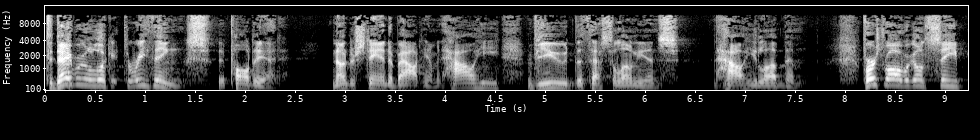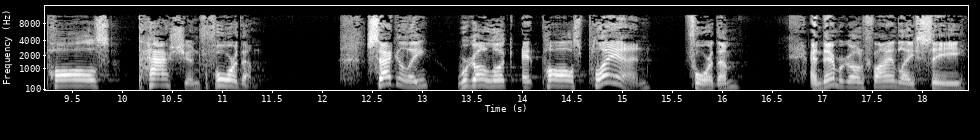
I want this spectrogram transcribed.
Today we're going to look at three things that Paul did and understand about him and how he viewed the Thessalonians and how he loved them. First of all, we're going to see Paul's passion for them. Secondly, we're going to look at Paul's plan for them. And then we're going to finally see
